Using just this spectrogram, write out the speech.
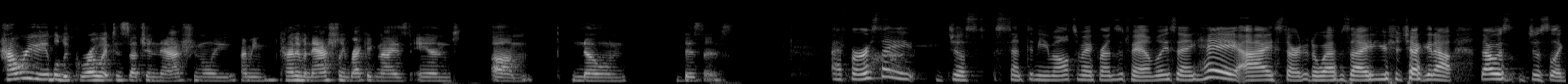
how were you able to grow it to such a nationally, I mean, kind of a nationally recognized and um, known business? At first, I just sent an email to my friends and family saying, Hey, I started a website. You should check it out. That was just like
